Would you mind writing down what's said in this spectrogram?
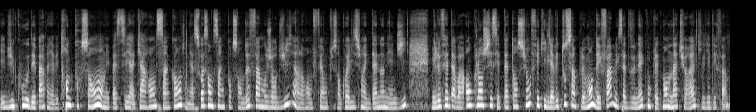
Et du coup, au départ, ben, il y avait 30%, on est passé à 40, 50, on est à 65% de femmes aujourd'hui. Alors on le fait en plus en coalition avec Danone et Engie. Mais le fait d'avoir enclenché cette attention fait qu'il y avait tout simplement des femmes et que ça devenait complètement naturel qu'il y ait des femmes.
